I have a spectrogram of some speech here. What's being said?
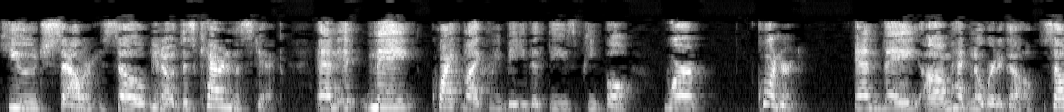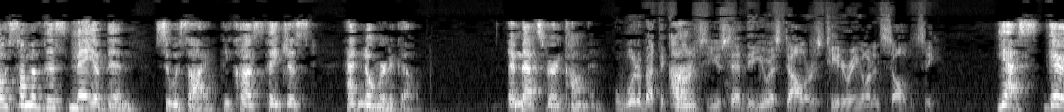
huge salaries. So, you know, this carrot and the stick. And it may quite likely be that these people were cornered and they um, had nowhere to go. So some of this may have been suicide because they just had nowhere to go. And that's very common. What about the currency? Um, you said the U.S. dollar is teetering on insolvency. Yes, there.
